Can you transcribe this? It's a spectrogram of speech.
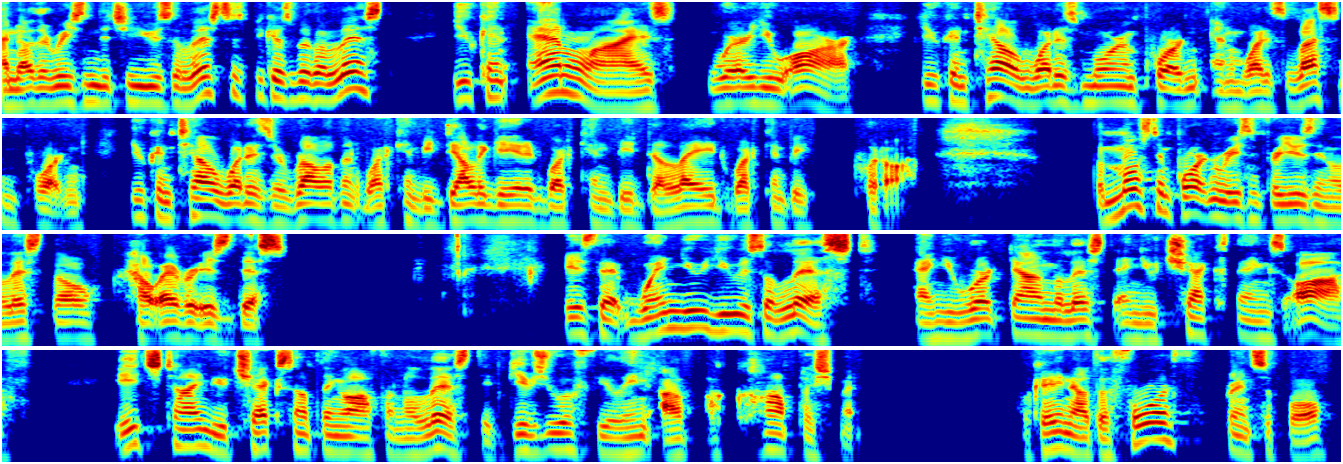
Another reason that you use a list is because with a list, you can analyze where you are you can tell what is more important and what is less important. You can tell what is irrelevant, what can be delegated, what can be delayed, what can be put off. The most important reason for using a list, though, however, is this, is that when you use a list and you work down the list and you check things off, each time you check something off on a list, it gives you a feeling of accomplishment. Okay, now the fourth principle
